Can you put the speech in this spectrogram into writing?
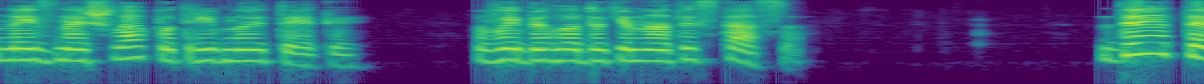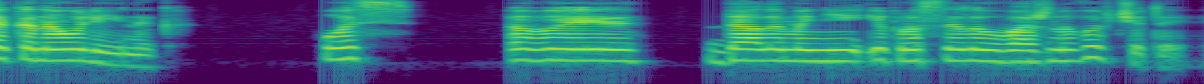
не знайшла потрібної теки, вибігла до кімнати Стаса. Де тека на олійник? Ось ви дали мені і просили уважно вивчити.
